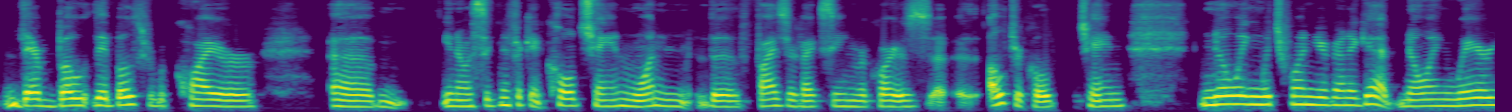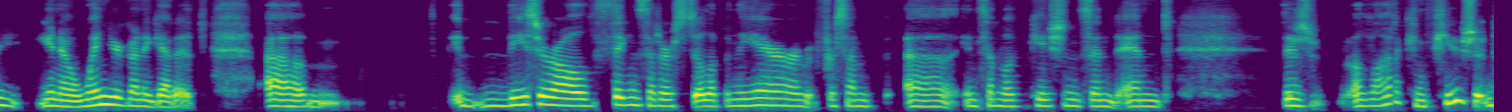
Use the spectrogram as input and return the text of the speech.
they're both they both require um, you know a significant cold chain. One the pfizer vaccine requires uh, ultra cold chain. Knowing which one you're going to get knowing where you know when you're going to get it um, these are all things that are still up in the air for some uh, in some locations and and there's a lot of confusion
